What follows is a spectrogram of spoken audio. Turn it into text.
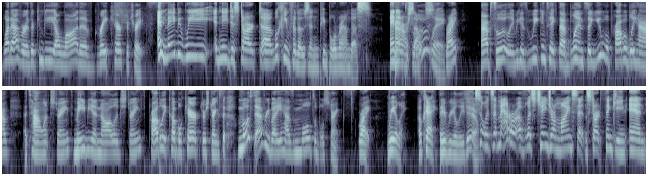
whatever. There can be a lot of great character traits. And maybe we need to start uh, looking for those in people around us and in ourselves. Absolutely. Right? Absolutely, because we can take that blend. So you will probably have a talent strength, maybe a knowledge strength, probably a couple character strengths. Most everybody has multiple strengths. Right. Really. Okay. They really do. So it's a matter of let's change our mindset and start thinking and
